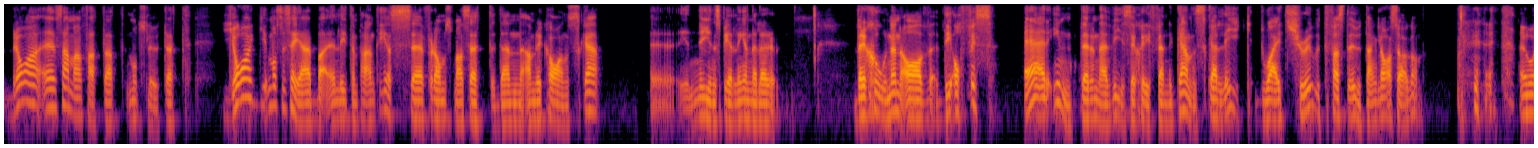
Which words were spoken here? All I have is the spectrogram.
Bra eh, sammanfattat mot slutet. Jag måste säga en liten parentes eh, för de som har sett den amerikanska eh, nyinspelningen eller versionen av The Office. Är inte den här vice sheriffen ganska lik Dwight Schrute fast utan glasögon? Jo,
